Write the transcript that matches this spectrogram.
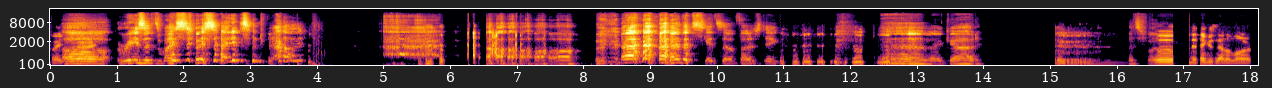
Wait, oh, reasons why suicide is invalid. oh. the schizo posting. Oh my god. That's funny. Oh, the thing is not alarm.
